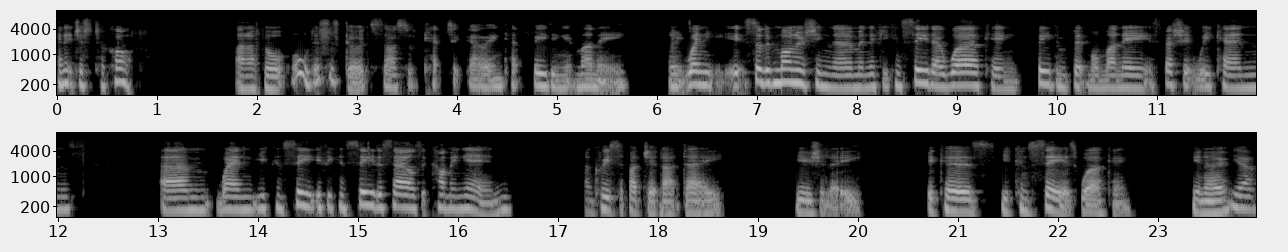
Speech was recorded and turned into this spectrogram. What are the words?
and it just took off. And I thought, oh, this is good. So I sort of kept it going, kept feeding it money. And when it's sort of monitoring them, and if you can see they're working, feed them a bit more money, especially at weekends. Um, when you can see, if you can see the sales are coming in, increase the budget that day, usually, because you can see it's working, you know? Yeah.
